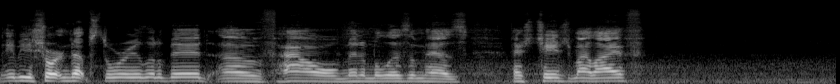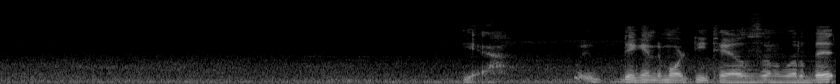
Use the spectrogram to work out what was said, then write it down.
maybe a shortened up story a little bit of how minimalism has has changed my life. Yeah, we dig into more details in a little bit.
